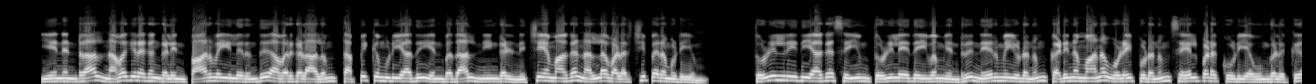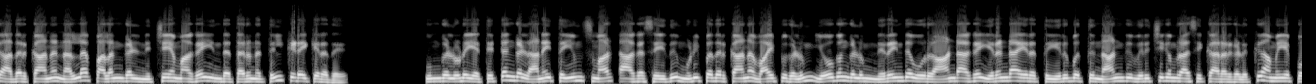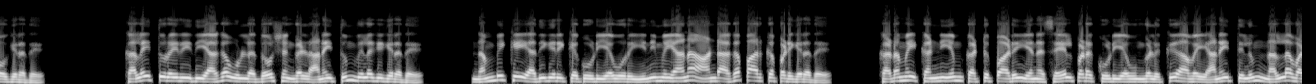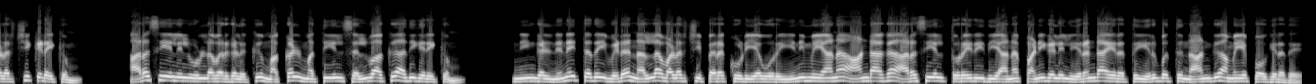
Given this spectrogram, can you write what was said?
ஏனென்றால் நவகிரகங்களின் பார்வையிலிருந்து அவர்களாலும் தப்பிக்க முடியாது என்பதால் நீங்கள் நிச்சயமாக நல்ல வளர்ச்சி பெற முடியும். தொழில் ரீதியாக செய்யும் தொழிலே தெய்வம் என்று நேர்மையுடனும் கடினமான உழைப்புடனும் செயல்படக்கூடிய உங்களுக்கு அதற்கான நல்ல பலன்கள் நிச்சயமாக இந்த தருணத்தில் கிடைக்கிறது. உங்களுடைய திட்டங்கள் அனைத்தையும் ஸ்மார்ட் ஆக செய்து முடிப்பதற்கான வாய்ப்புகளும் யோகங்களும் நிறைந்த ஒரு ஆண்டாக இரண்டாயிரத்து இருபத்து நான்கு விருச்சிகம் ராசிக்காரர்களுக்கு அமையப் போகிறது. கலைத்துறை ரீதியாக உள்ள தோஷங்கள் அனைத்தும் விலகுகிறது. நம்பிக்கை அதிகரிக்கக்கூடிய ஒரு இனிமையான ஆண்டாக பார்க்கப்படுகிறது. கடமை கண்ணியம் கட்டுப்பாடு என செயல்படக்கூடிய உங்களுக்கு அவை அனைத்திலும் நல்ல வளர்ச்சி கிடைக்கும். அரசியலில் உள்ளவர்களுக்கு மக்கள் மத்தியில் செல்வாக்கு அதிகரிக்கும். நீங்கள் நினைத்ததை விட நல்ல வளர்ச்சி பெறக்கூடிய ஒரு இனிமையான ஆண்டாக அரசியல் துறை ரீதியான பணிகளில் இரண்டாயிரத்து இருபத்து நான்கு அமையப் போகிறது.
